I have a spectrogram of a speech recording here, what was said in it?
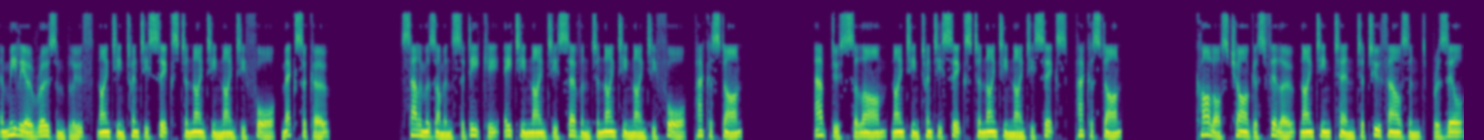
Emilio Rosenblueth (1926–1994), Mexico; Salimuzzaman Siddiqui (1897–1994), Pakistan; Abdus Salam (1926–1996), Pakistan; Carlos Chagas Filho (1910–2000), Brazil;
